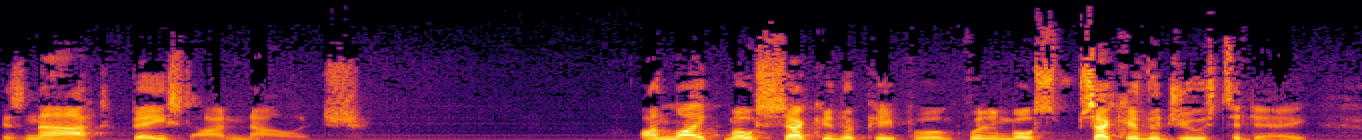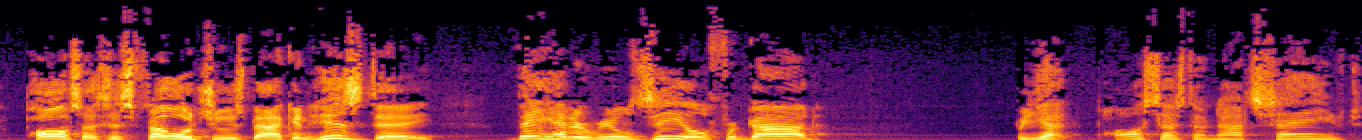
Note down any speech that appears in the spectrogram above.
is not based on knowledge. Unlike most secular people, including most secular Jews today, Paul says his fellow Jews back in his day, they had a real zeal for God. But yet, Paul says they're not saved.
